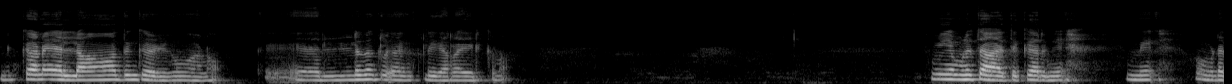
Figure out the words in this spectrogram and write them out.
എനിക്കാണെങ്കിൽ എല്ലാതും കഴുകും വേണം. എല്ലതും ക്ലിയർ ആയിരിക്കണം. നമ്മൾ താഴത്തേക്ക് ഇറങ്ങി. ഇനി ഇവിടെ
